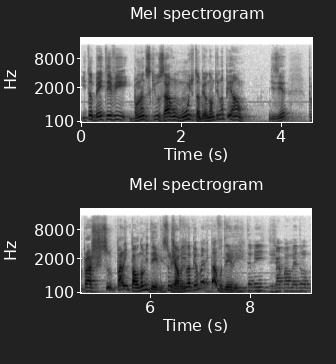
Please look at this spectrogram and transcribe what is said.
E também teve bandos que usavam muito também o nome de Lampião. Dizia para limpar o nome dele. E Sujava também- de Lampião, mas limpava o E, dele. também já amedron-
